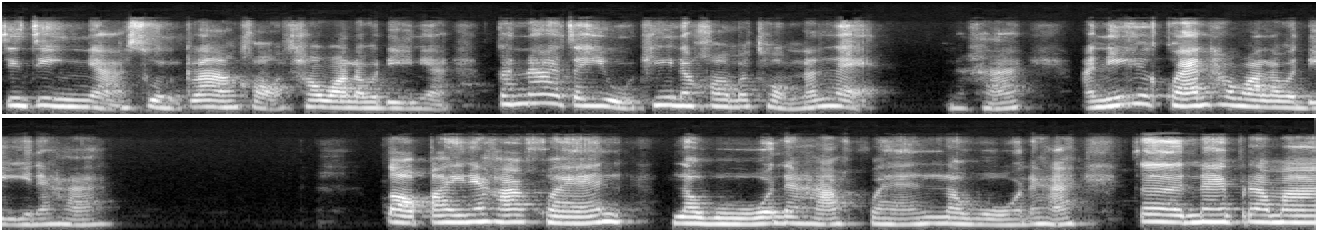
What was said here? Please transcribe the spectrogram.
จริงๆเนี่ยศูนย์กลางของทวารวดีเนี่ยก็น่าจะอยู่ที่นครปฐมนั่นแหละนะคะอันนี้คือแคว้นทวารวดีนะคะต่อไปนะคะแคว้นละโวนะคะแคว้นละโวนะคะเกิดในประมาณ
